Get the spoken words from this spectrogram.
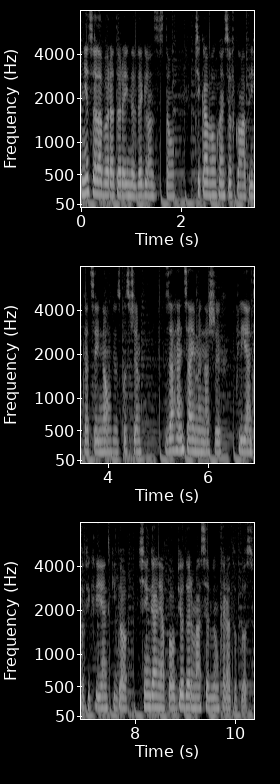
nieco laboratoryjny wygląd z tą ciekawą końcówką aplikacyjną, w związku z czym zachęcajmy naszych klientów i klientki do sięgania po Bioderma Sebium Kerato Plus.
